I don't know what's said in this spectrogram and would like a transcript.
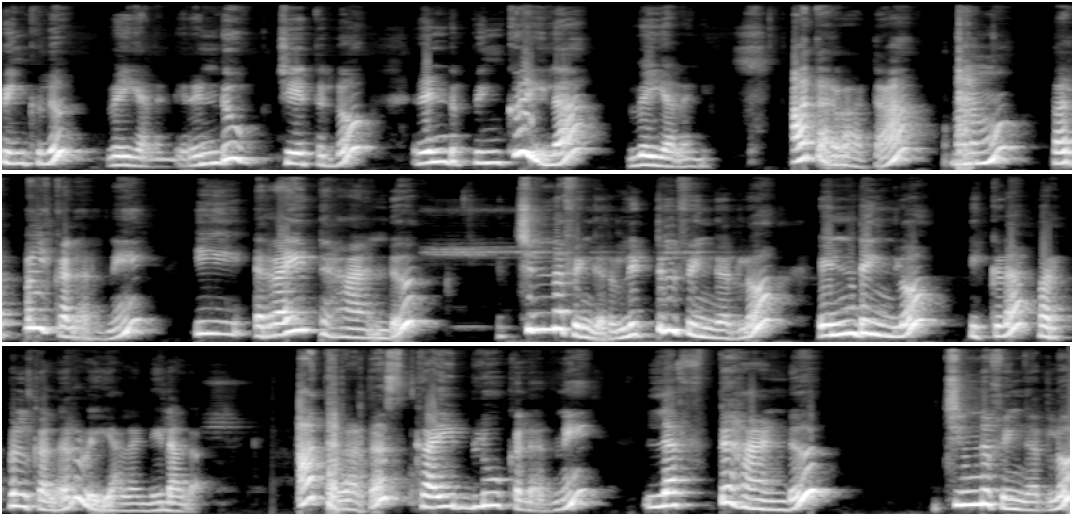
పింకులు వేయాలండి. రెండు చేతుల్లో రెండు పింక్ ఇలా వేయాలండి. ఆ తర్వాత మనము పర్పుల్ కలర్ని ఈ రైట్ హ్యాండ్ చిన్న ఫింగర్ లిటిల్ ఫింగర్లో ఎండింగ్లో ఇక్కడ పర్పుల్ కలర్ వేయాలండి ఇలాగా. ఆ తర్వాత స్కై బ్లూ కలర్ని లెఫ్ట్ హ్యాండ్ చిన్న ఫింగర్లో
